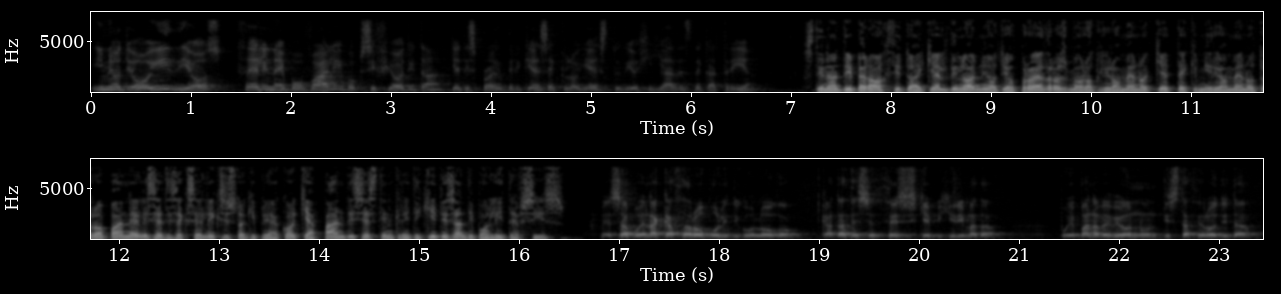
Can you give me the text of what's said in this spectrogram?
είναι ότι ο ίδιος θέλει να υποβάλει υποψηφιότητα για τις προεδρικές εκλογές του 2013. Στην αντίπερα όχθη το ΑΚΕΛ δηλώνει ότι ο πρόεδρος με ολοκληρωμένο και τεκμηριωμένο τρόπο ανέλησε τις εξελίξεις στο Κυπριακό και απάντησε στην κριτική της αντιπολίτευσης. Μέσα από ένα καθαρό πολιτικό λόγο κατάθεσε θέσεις και επιχειρήματα που επαναβεβαιώνουν τη σταθερότητα,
